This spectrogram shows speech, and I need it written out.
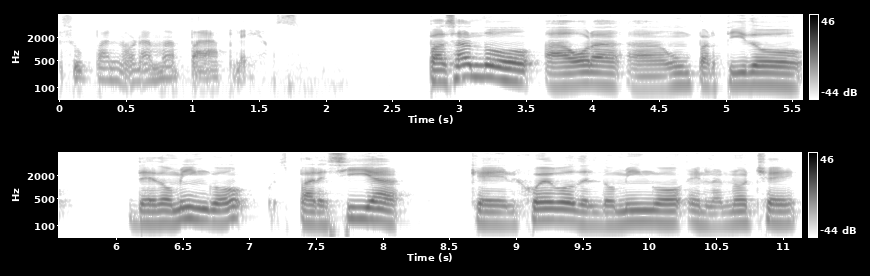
su panorama para playoffs. Pasando ahora a un partido de domingo, pues parecía que el juego del domingo en la noche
